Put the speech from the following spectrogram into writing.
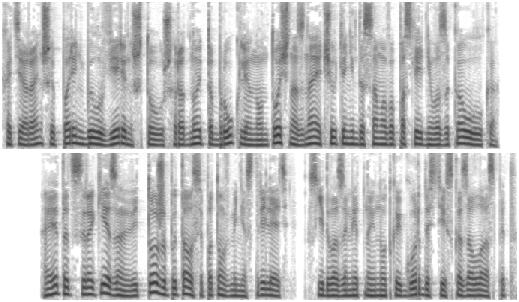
хотя раньше парень был уверен, что уж родной-то Бруклин он точно знает чуть ли не до самого последнего закоулка. А этот с ирокезом ведь тоже пытался потом в меня стрелять, с едва заметной ноткой гордости сказал Аспет.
